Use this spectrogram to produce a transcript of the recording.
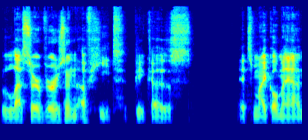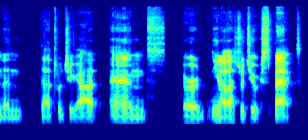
lesser version of Heat because it's Michael Mann and that's what you got, and or you know that's what you expect,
